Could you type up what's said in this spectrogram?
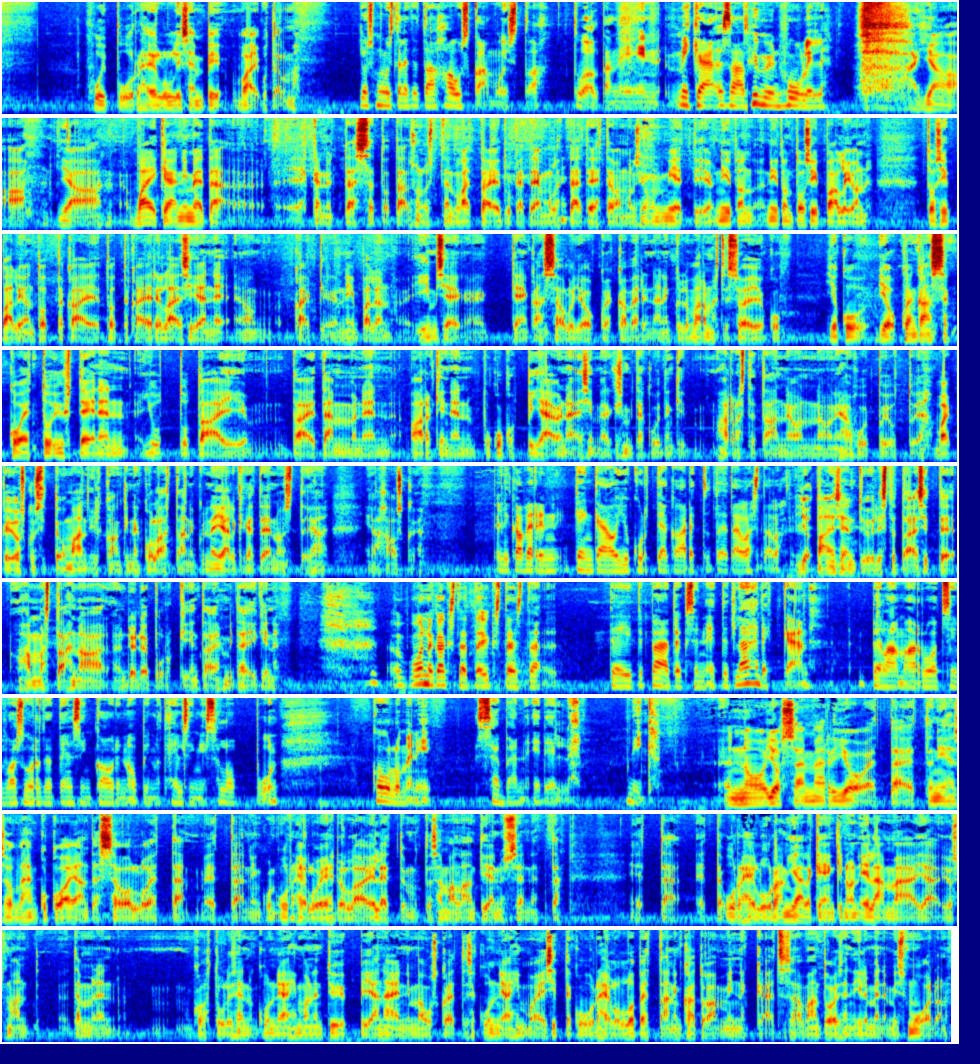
huippuurheilullisempi vaikutelma. Jos muistelet jotain hauskaa muistoa tuolta, niin mikä saa hymyn huulille? Jaa, jaa. Vaikea nimetä ehkä nyt tässä. Tota, sun olisi pitänyt laittaa etukäteen mulle tämä tehtävä. Mä olisin miettiä. Niitä on, niitä on tosi paljon tosi paljon totta kai, totta kai erilaisia ne on kaikki niin paljon ihmisiä, kenen kanssa ollut joukkuekaverina, niin kyllä varmasti se on joku, joku joukkueen kanssa koettu yhteinen juttu tai, tai tämmöinen arkinen pukukoppijäynä esimerkiksi, mitä kuitenkin harrastetaan, ne on, ne on ihan huippujuttuja. Vaikka joskus sitten omaan ilkaankin ne kolahtaa, niin kyllä ne jälkikäteen on sitten ihan, ihan hauskoja. Eli kaverin kenkää on jukurttia kaadettu tai jotain vastaavaa? Jotain sen tyylistä tai sitten hammastahnaa dödöpurkkiin tai mitä ikinä. Vuonna 2011 teit päätöksen, että et lähdekään pelaamaan Ruotsiin, vaan suoritat ensin kauden opinnot Helsingissä loppuun. Koulu meni säbän edelle, niinkö? No jossain määrin joo, että, että niinhän se on vähän koko ajan tässä ollut, että, että niin kuin urheiluehdolla on eletty, mutta samalla on tiennyt sen, että, että, että urheiluuran jälkeenkin on elämää ja jos mä oon tämmöinen kohtuullisen kunnianhimoinen tyyppi ja näin, niin mä uskon, että se kunnianhimo ei sitten kun urheilun lopettaa, niin katoa minnekään, että se saa vaan toisen ilmenemismuodon.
